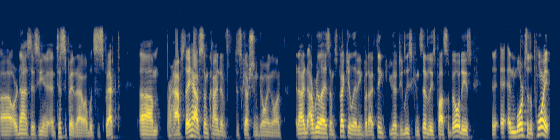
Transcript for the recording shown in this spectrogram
uh, or not as he anticipated, I would suspect. Um, perhaps they have some kind of discussion going on. And I, I, realize I'm speculating, but I think you have to at least consider these possibilities. And, and more to the point,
